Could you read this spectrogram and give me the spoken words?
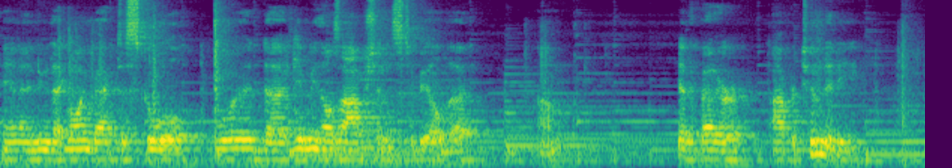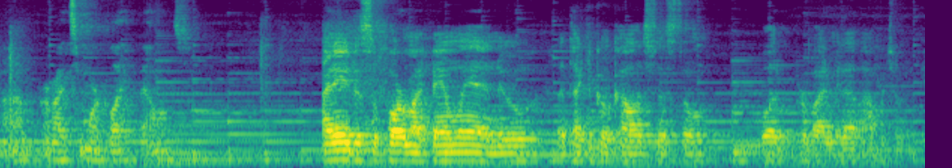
And I knew that going back to school would uh, give me those options to be able to um, get a better opportunity, um, provide some work-life balance. I needed to support my family and I knew the technical college system would provide me that opportunity.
